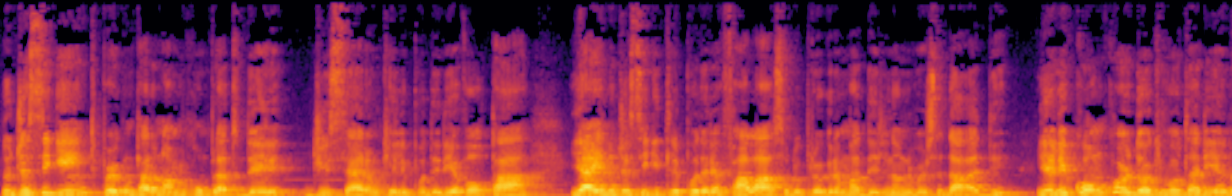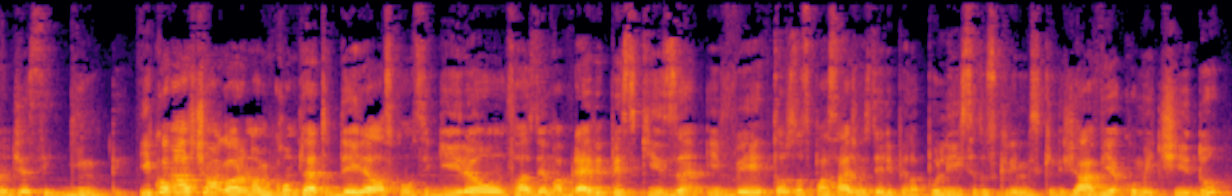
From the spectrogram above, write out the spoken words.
No dia seguinte, perguntaram o nome completo dele, disseram que ele poderia voltar. E aí, no dia seguinte, ele poderia falar sobre o programa dele na universidade. E ele concordou que voltaria no dia seguinte. E como elas tinham agora o nome completo dele, elas conseguiram fazer uma breve pesquisa e ver todas as passagens dele pela polícia dos crimes que ele já havia cometido,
